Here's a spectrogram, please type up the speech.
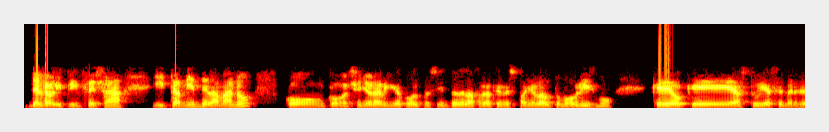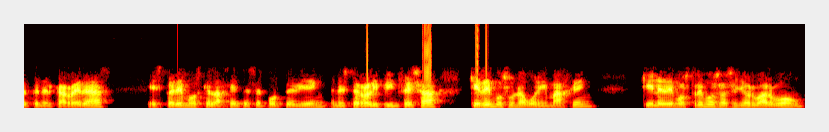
del Rally Princesa y también de la mano con, con el señor Aviñoco, el presidente de la Federación Española de Automovilismo. Creo que Asturias se merece tener carreras, esperemos que la gente se porte bien en este Rally Princesa, que demos una buena imagen, que le demostremos al señor Barbón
